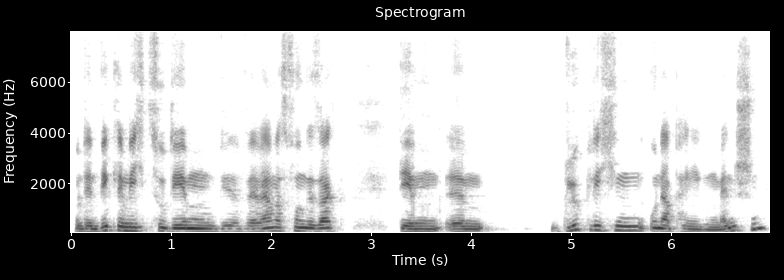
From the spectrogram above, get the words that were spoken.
und entwickle mich zu dem, wir, wir haben es vorhin gesagt, dem ähm, glücklichen, unabhängigen Menschen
